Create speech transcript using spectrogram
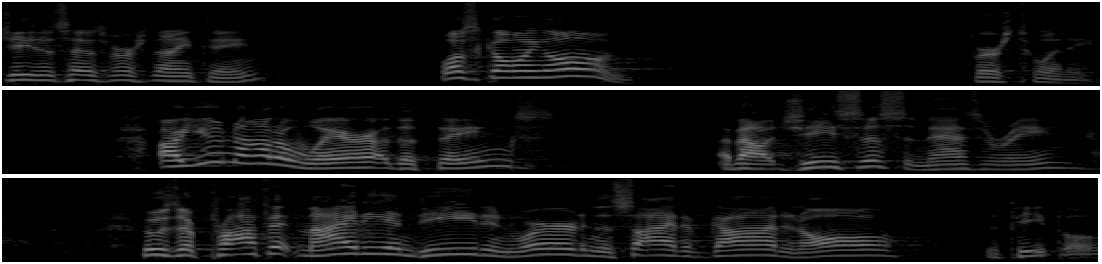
Jesus says, verse 19, what's going on? Verse 20. Are you not aware of the things about Jesus the Nazarene, who was a prophet, mighty indeed in deed and word in the sight of God and all the people?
